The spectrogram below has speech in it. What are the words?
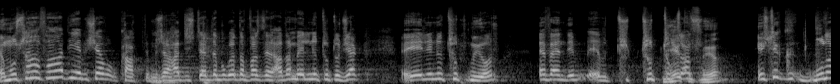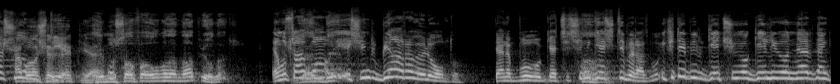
E, musafaha diye bir şey kalktı. Mesela hadislerde bu kadar fazla adam elini tutacak. e, elini tutmuyor. Efendim e, tut- tuttuktan Niye tutmuyor? İşte k- bulaşıyormuş Ha, bulaşıyor, diye. hep ya. E, musafa olmadan ne yapıyorlar? E Mustafa Ben de- e, şimdi bir ara öyle oldu. Yani bu geçti. Şimdi geçti biraz. Bu ikide bir geçiyor, geliyor nereden?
